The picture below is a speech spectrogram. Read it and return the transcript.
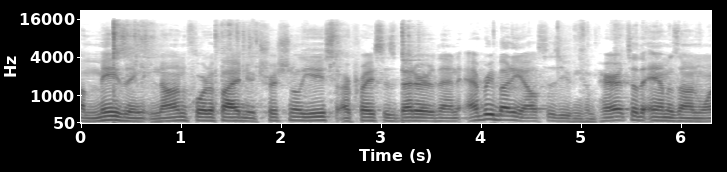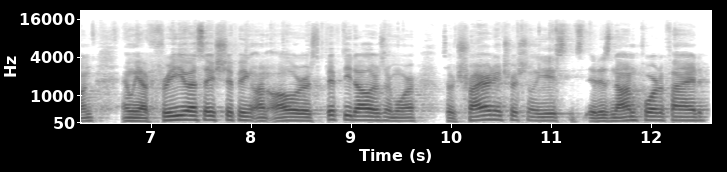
amazing non-fortified nutritional yeast. Our price is better than everybody else's. You can compare it to the Amazon one, and we have free USA shipping on all orders $50 or more. So try our nutritional yeast. It's, non-fortified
